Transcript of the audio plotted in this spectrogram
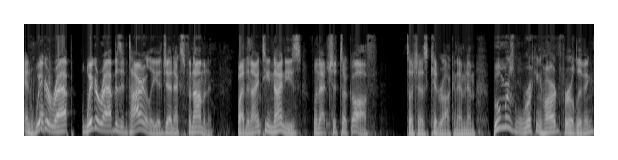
And Wigger Rap, Wigger Rap is entirely a Gen X phenomenon. By the 1990s, when that shit took off, such as Kid Rock and Eminem, boomers were working hard for a living,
